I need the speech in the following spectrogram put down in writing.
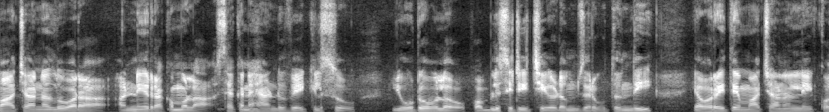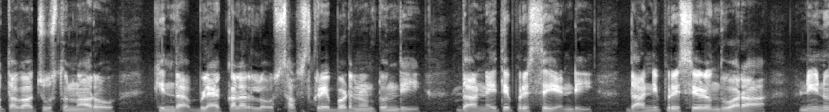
మా ఛానల్ ద్వారా అన్ని రకముల సెకండ్ హ్యాండ్ వెహికల్స్ యూట్యూబ్లో పబ్లిసిటీ చేయడం జరుగుతుంది. ఎవరైతే మా ఛానల్ని కొత్తగా చూస్తున్నారో కింద బ్లాక్ కలర్లో సబ్స్క్రైబ్ బటన్ ఉంటుంది. దాన్ని అయితే ప్రెస్ చేయండి. దాన్ని ప్రెస్ చేయడం ద్వారా నేను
